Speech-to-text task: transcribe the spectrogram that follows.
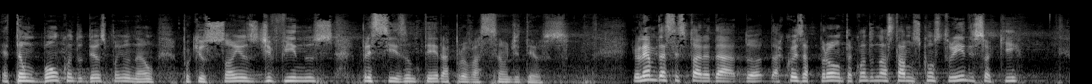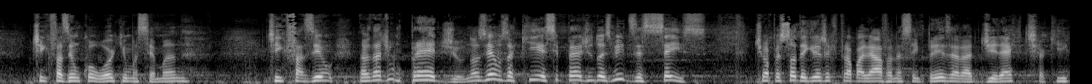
É tão bom quando Deus põe o um não, porque os sonhos divinos precisam ter a aprovação de Deus. Eu lembro dessa história da, do, da coisa pronta, quando nós estávamos construindo isso aqui, tinha que fazer um co-work uma semana, tinha que fazer, na verdade, um prédio. Nós viemos aqui, esse prédio em 2016, tinha uma pessoa da igreja que trabalhava nessa empresa, era direct aqui.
